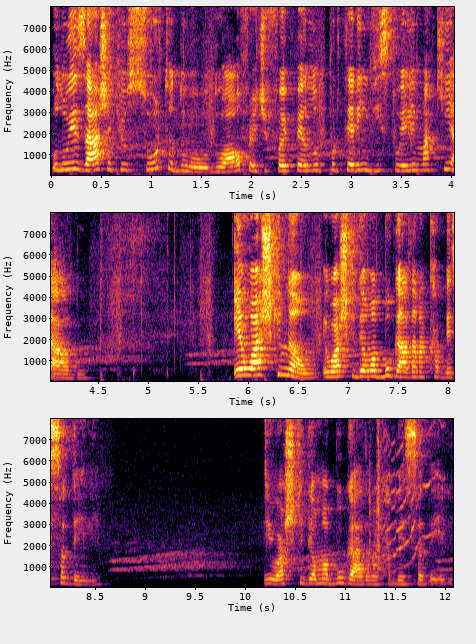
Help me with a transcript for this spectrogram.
O Luiz acha que o surto do, do Alfred foi pelo por terem visto ele maquiado. Eu acho que não. Eu acho que deu uma bugada na cabeça dele. Eu acho que deu uma bugada na cabeça dele.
